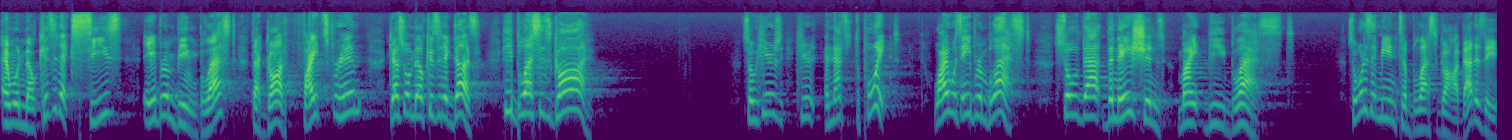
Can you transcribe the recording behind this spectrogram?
And when Melchizedek sees Abram being blessed, that God fights for him, guess what Melchizedek does? He blesses God. So here's here, and that's the point. Why was Abram blessed? So that the nations might be blessed. So, what does it mean to bless God? That is a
